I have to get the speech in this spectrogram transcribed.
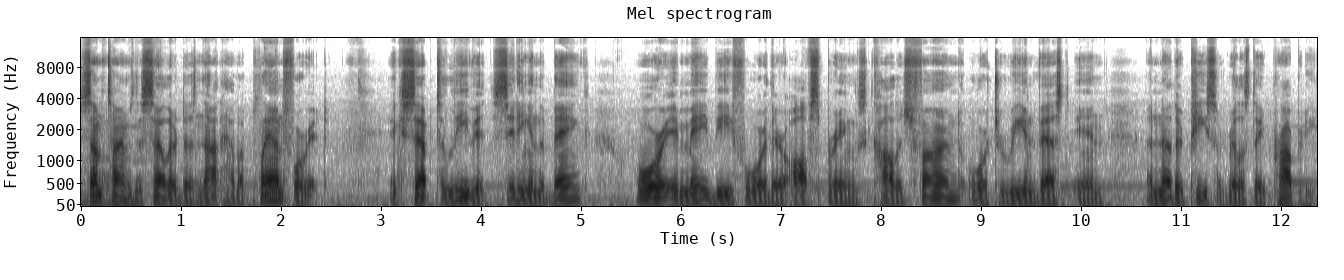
sometimes the seller does not have a plan for it, except to leave it sitting in the bank or it may be for their offspring's college fund or to reinvest in another piece of real estate property.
